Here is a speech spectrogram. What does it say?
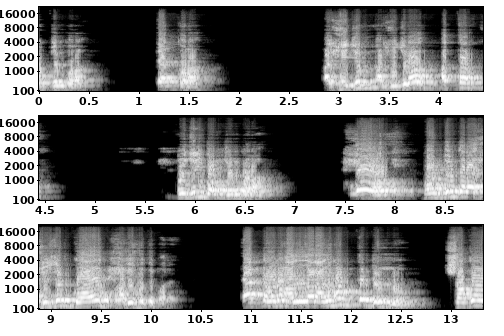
অর্জন করা, ত্যাগ করা। আর হিজর আর হিজরা আত্মার কোন বর্জন করা। তো বর্জন করা হিজরত কয়েক ভাবে হতে পারে। একটা হলো আল্লাহর আনুগত্যের জন্য সকল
